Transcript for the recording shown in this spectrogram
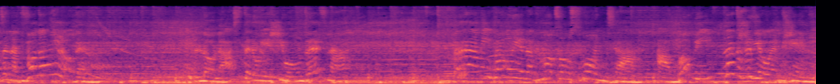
latające nad wodą i lodem. Lola steruje siłą drewna. Rami panuje nad mocą słońca, a Bobby nad żywiołem ziemi.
